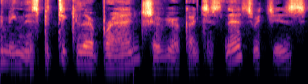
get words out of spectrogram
Climbing this particular branch of your consciousness, which is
